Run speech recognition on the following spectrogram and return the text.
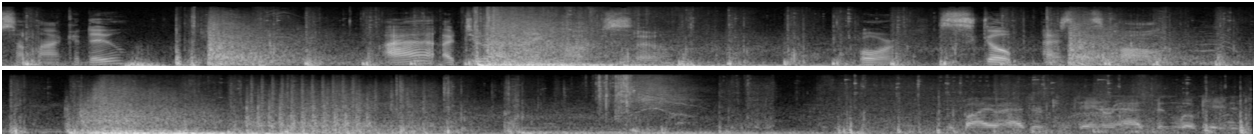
Know something I could do. I I do have name so or scope as it's called. The biohazard container has been located.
